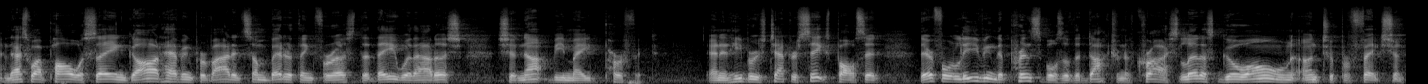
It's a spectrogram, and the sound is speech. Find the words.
And that's why Paul was saying, God having provided some better thing for us, that they without us should not be made perfect. And in Hebrews chapter 6, Paul said, Therefore, leaving the principles of the doctrine of Christ, let us go on unto perfection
